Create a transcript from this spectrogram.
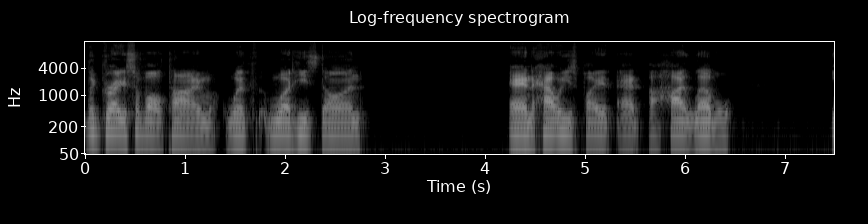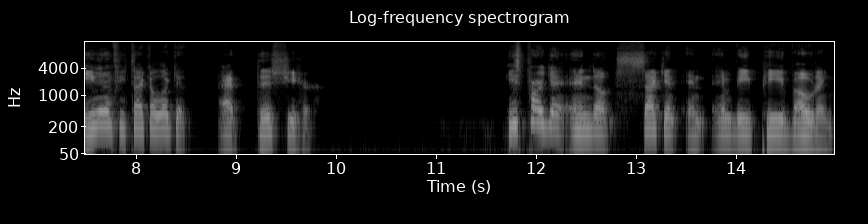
the greatest of all time with what he's done and how he's played at a high level. Even if you take a look at, at this year, he's probably going to end up second in MVP voting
